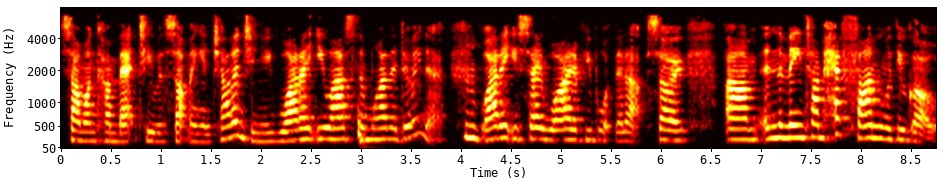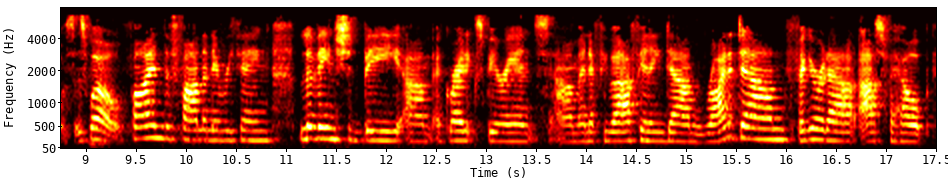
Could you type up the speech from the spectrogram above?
someone come back to you with something and challenging you, why don't you ask them why they're doing that? Mm. Why don't you say, why have you brought that up? So um, in the meantime, have fun with your goals as well. Find the fun and everything. Living should be um, a great experience. Um, and if you are feeling down, write it down, figure it out, ask for help.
